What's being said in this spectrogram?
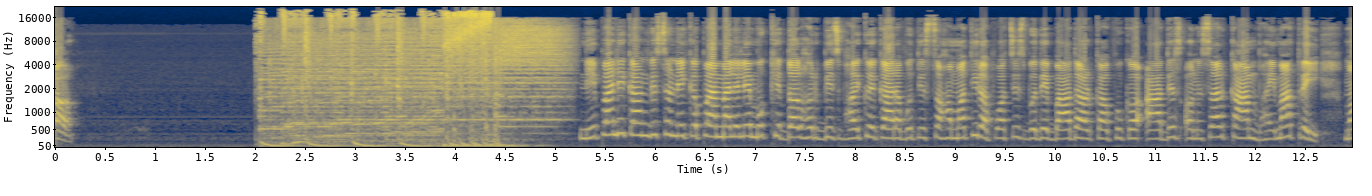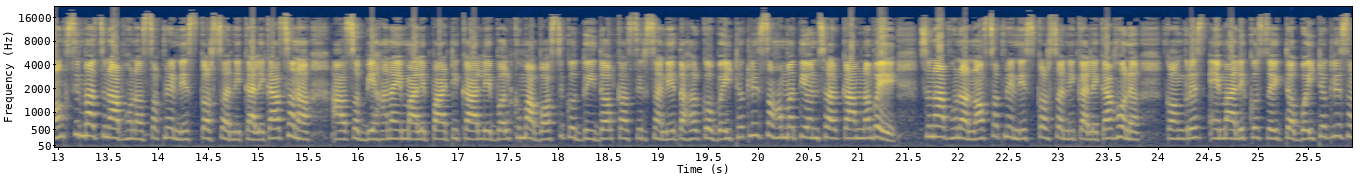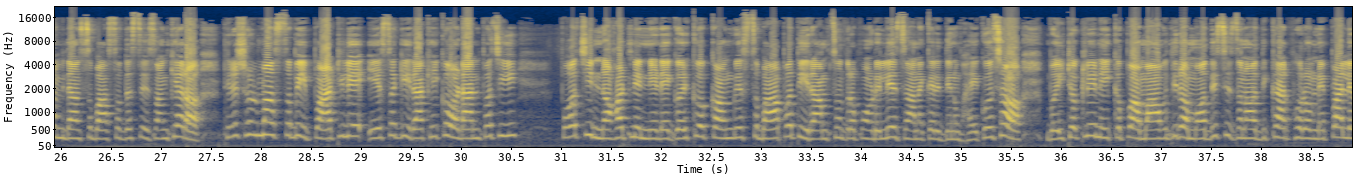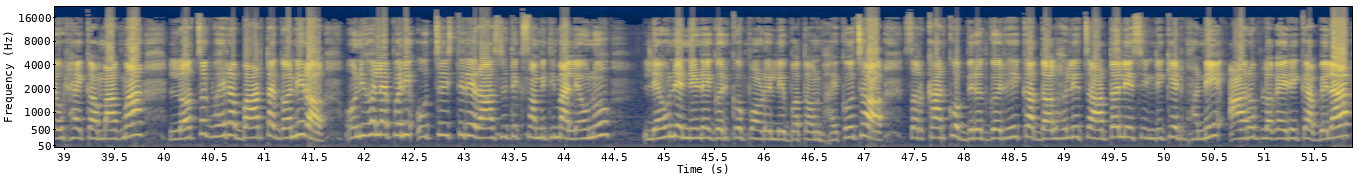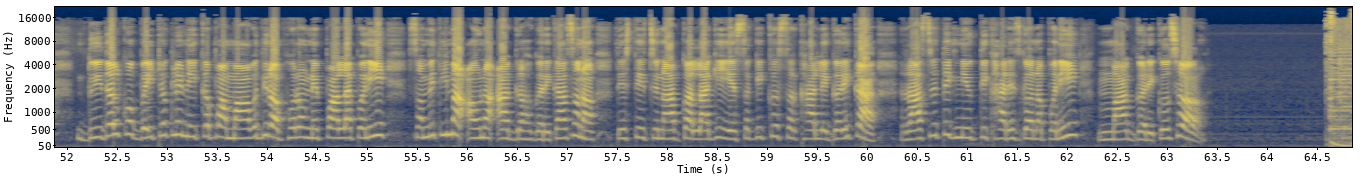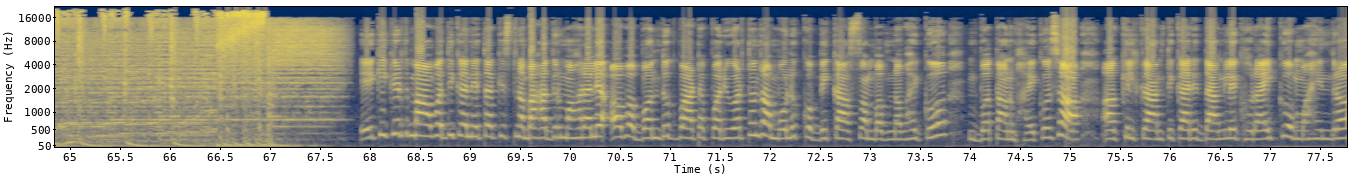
नेपाली काङ्ग्रेस र नेकपा एमाले मुख्य दलहरूबीच भएको एकाराबुती सहमति र पच्चिस बुधे बाधा अड्काफुको आदेश अनुसार काम भए मात्रै मङ्सिरमा चुनाव हुन सक्ने निष्कर्ष निकालेका छन्। आज बिहान एमाले पार्टी कार्य बल्कुमा बसेको दुई दलका शीर्ष नेताहरूको बैठकले सहमति अनुसार काम नभए चुनाव हुन नसक्ने निष्कर्ष निकालेका हुन्। कंग्रेस एमालेको संयुक्त बैठकले संविधान सभा सदस्य संख्या र थ्रेसोल्डमा सबै पार्टीले यसअघि राखेको अडानपछि पछि नहट्ने निर्णय गरेको कंग्रेस सभापति रामचन्द्र पौडेलले जानकारी दिनुभएको छ। बैठकले नेकपा माओवादी र मधेसी जनअधिकार फोरम नेपालले उठाएका मागमा लचक भएर वार्ता गर्ने र उनीहरूलाई पनि उच्च स्तरीय राजनैतिक समितिमा ल्याउनु ल्याउने निर्णय गरेको पौडेलले बताउनु भएको छ। सरकारको विरोध गरिरहेका दलहरूले चार दलीय सिन्डिकेट भन्ने आरोप लगाइरहेका बेला दुई दलको बैठकले नेकपा माओवादी र फोरम नेपाललाई पनि समितिमा आउन आग्रह गरेका छन्। त्यस्तै चुनावका लागि यसअघिको सरकारले गरेका राजनैतिक नियुक्ति खारेज गर्न पनि माग गरेको छ। एकीकृत माओवादीका नेता कृष्ण बहादुर महराले अब बन्दुकबाट परिवर्तन र मुलुकको विकास सम्भव नभएको बताउनु भएको छ। अखिल क्रान्तिकारी दाङले घोराईको महेन्द्र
